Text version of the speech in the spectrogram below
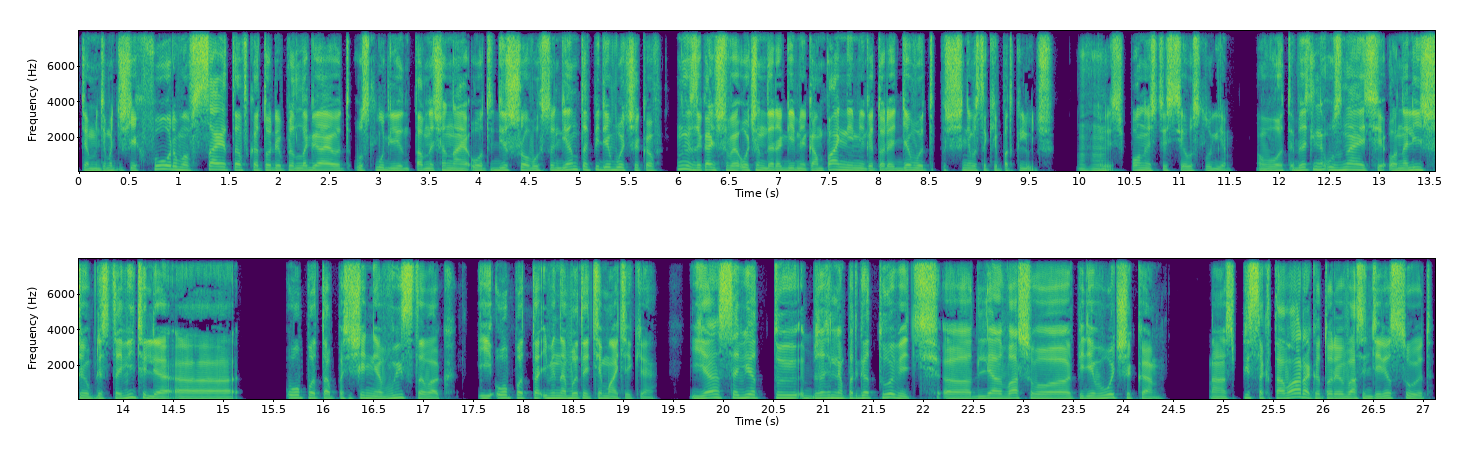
там, тематических форумов, сайтов, которые предлагают услуги, там, начиная от дешевых студентов-переводчиков, ну и заканчивая очень дорогими компаниями, которые делают посещение выставки под ключ. Uh-huh. То есть полностью все услуги. Вот. Обязательно узнаете о наличии у представителя э, опыта посещения выставок и опыта именно в этой тематике. Я советую обязательно подготовить э, для вашего переводчика список товара, который вас интересует,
